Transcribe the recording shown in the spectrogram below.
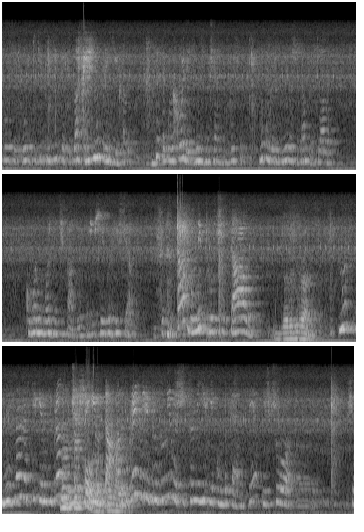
просять, ой, тоді приїдьте, будь ласка, ми приїхали. Так виходять, він звичайно вийшов. Ми так зрозуміли, що нам прислали, кого не можна чіпати. Я кажу, що й захищати. Там вони прочитали. До розібралися. Ну, не знаю, наскільки розібрали, Ну, тому що їм так, але по крайній мірі зрозуміли, що це не їхня компетенція і що, е, що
